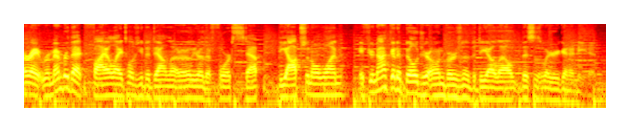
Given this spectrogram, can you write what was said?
Alright, remember that file I told you to download earlier, the fourth step? The optional one? If you're not going to build your own version of the DLL, this is where you're going to need it.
